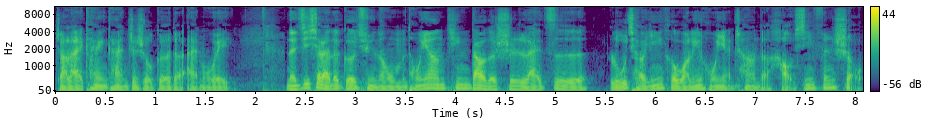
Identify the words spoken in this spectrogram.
找来看一看这首歌的 MV。那接下来的歌曲呢？我们同样听到的是来自卢巧音和王力宏演唱的《好心分手》。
